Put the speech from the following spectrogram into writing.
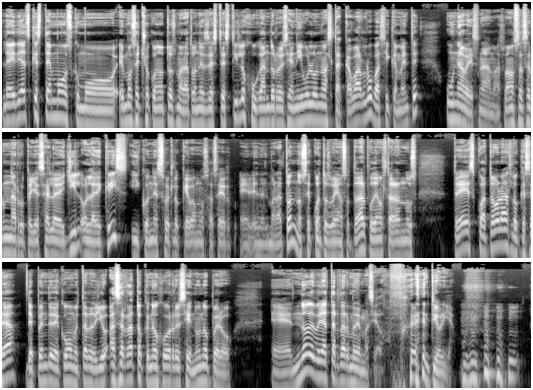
La idea es que estemos como hemos hecho con otros maratones de este estilo, jugando Resident Evil 1 hasta acabarlo, básicamente, una vez nada más. Vamos a hacer una ruta, ya sea la de Jill o la de Chris, y con eso es lo que vamos a hacer en el maratón. No sé cuántos vayamos a tardar, podemos tardarnos 3, 4 horas, lo que sea, depende de cómo me tarde yo. Hace rato que no juego Resident 1, pero eh, no debería tardarme demasiado, en teoría.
